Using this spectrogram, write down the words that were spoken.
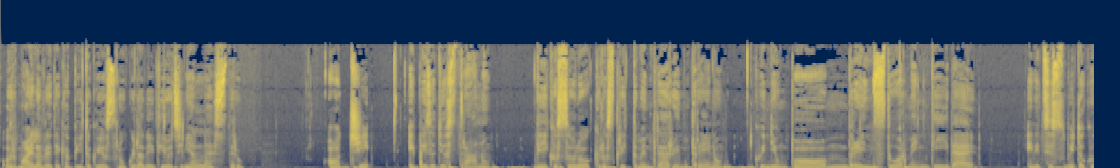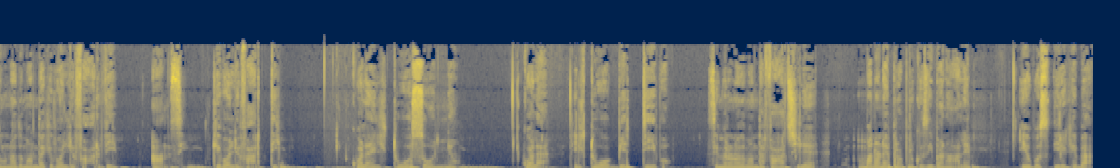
Ormai l'avrete capito che io sono quella dei tirocini all'estero. Oggi episodio strano. Vi dico solo che l'ho scritto mentre ero in treno, quindi un po' brainstorming di idee. Inizio subito con una domanda che voglio farvi, anzi, che voglio farti. Qual è il tuo sogno? Qual è il tuo obiettivo? Sembra una domanda facile, ma non è proprio così banale. Io posso dire che, beh,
